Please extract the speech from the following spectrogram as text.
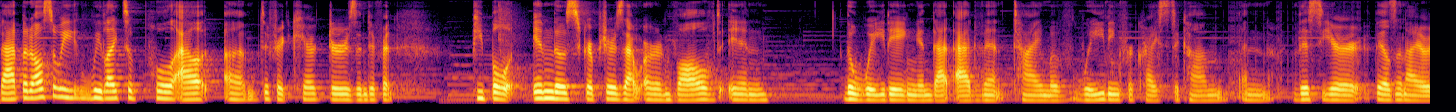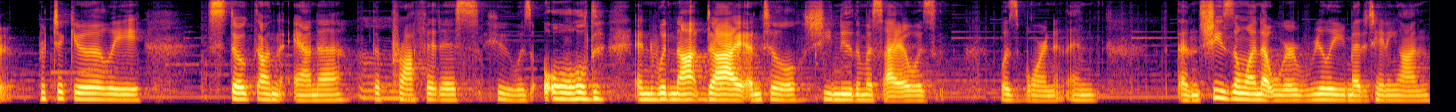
that. But also, we we like to pull out um, different characters and different people in those scriptures that are involved in the waiting and that Advent time of waiting for Christ to come. And this year, Thales and I are particularly stoked on Anna, the prophetess who was old and would not die until she knew the Messiah was was born. And and she's the one that we're really meditating on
